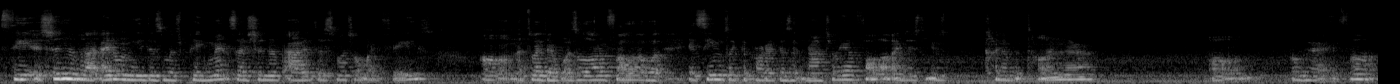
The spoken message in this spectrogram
see, it shouldn't have had. I don't need this much pigment, so I shouldn't have added this much on my face. Um, that's why there was a lot of fallout. But it seems like the product doesn't naturally have fallout. I just used kind of a ton there. Um. Okay. Fuck.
